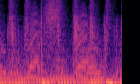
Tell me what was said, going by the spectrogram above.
Bye.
